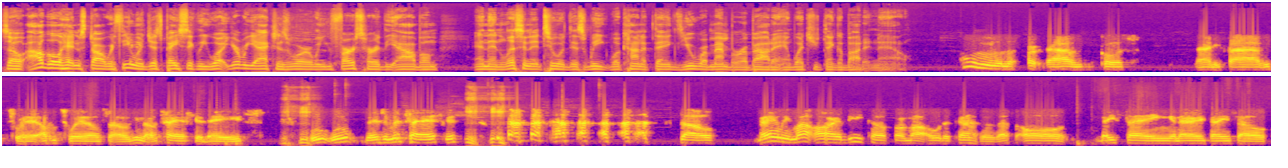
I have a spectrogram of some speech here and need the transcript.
So I'll go ahead and start with you and just basically what your reactions were when you first heard the album and then listening to it this week, what kind of things you remember about it and what you think about it now. Oh, the first album, of course, 95, 12, I'm 12, so, you know, Tasker days. whoop, whoop, Benjamin Tasker. so, mainly my R&B comes from my older cousins. That's all they sang and everything. So,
